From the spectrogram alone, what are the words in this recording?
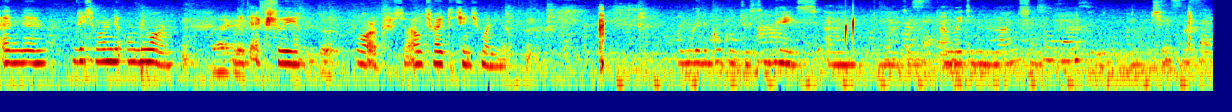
and uh, this one the only one that actually work so I'll try to change money now I'm gonna google just in case um, I'm waiting in the line so check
